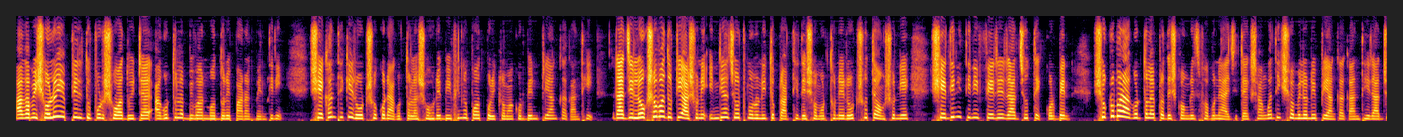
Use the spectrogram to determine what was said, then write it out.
আগামী ষোলোই এপ্রিল দুপুর সোয়া দুইটায় আগরতলা বিমানবন্দরে পা রাখবেন তিনি। সেখান থেকে রোড শো করে আগরতলা শহরে বিভিন্ন পথ পরিক্রমা করবেন প্রিয়াঙ্কা গান্ধী। রাজ্যে লোকসভা দুটি আসনে ইন্ডিয়া জোট মনোনীত প্রার্থীদের সমর্থনে রোড শোতে অংশ নিয়ে সেদিনই তিনি ফের রাজ্য ত্যাগ করবেন। শুক্রবার আগরতলায় প্রদেশ কংগ্রেস ভবনে আয়োজিত এক সাংবাদিক সম্মেলনে প্রিয়াঙ্কা গান্ধী রাজ্য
